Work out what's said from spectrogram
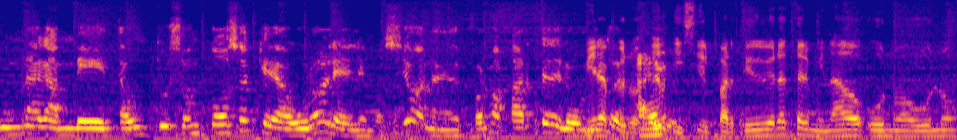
una gambeta, un tour, son cosas que a uno le, le emocionan, forma parte de lo Mira, pero y, si el partido hubiera terminado 1 a 1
